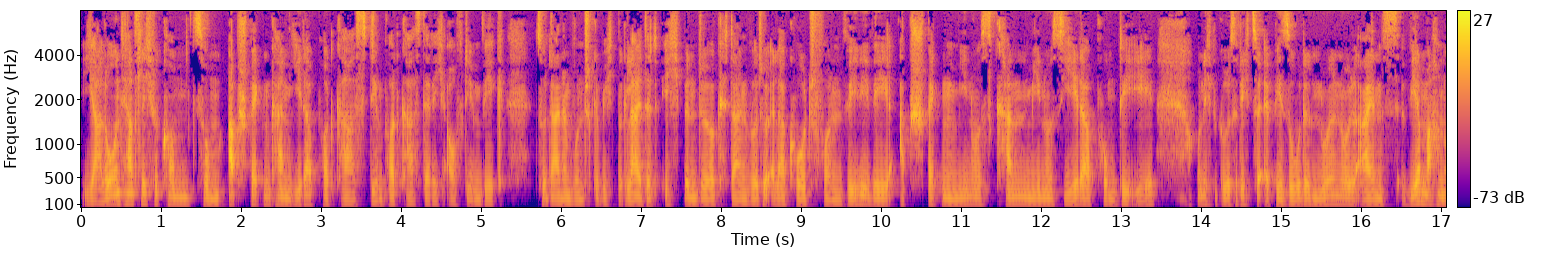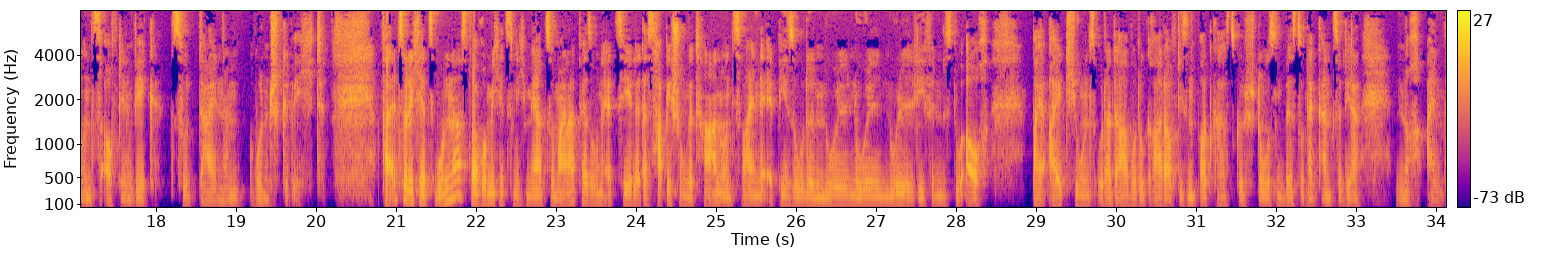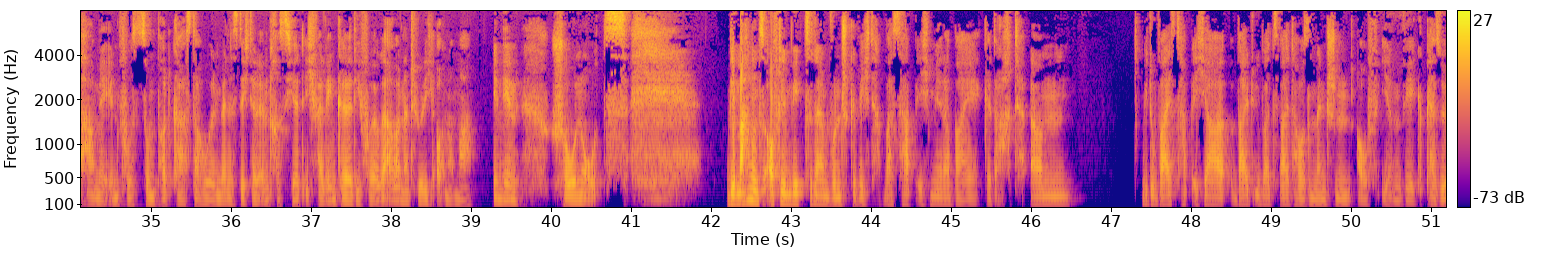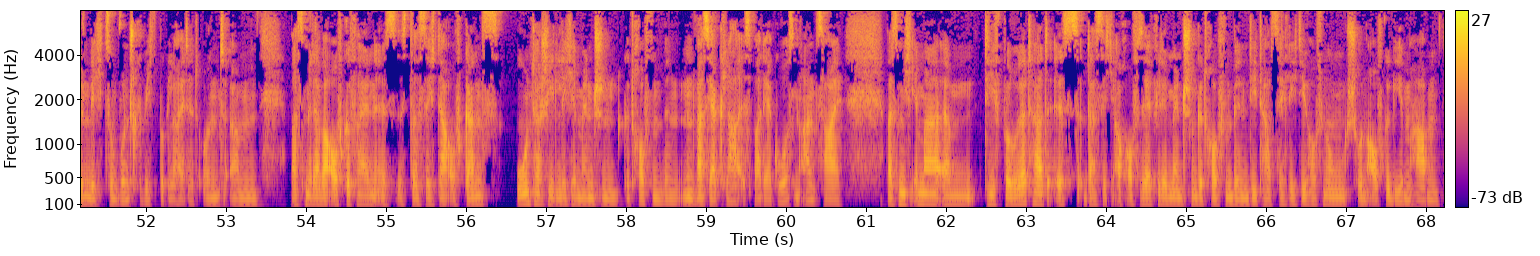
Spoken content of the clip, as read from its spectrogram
Ja, hallo und herzlich willkommen zum Abspecken kann jeder Podcast, dem Podcast, der dich auf dem Weg zu deinem Wunschgewicht begleitet. Ich bin Dirk, dein virtueller Coach von www.abspecken-kann-jeder.de und ich begrüße dich zur Episode 001. Wir machen uns auf den Weg zu deinem Wunschgewicht. Falls du dich jetzt wunderst, warum ich jetzt nicht mehr zu meiner Person erzähle, das habe ich schon getan und zwar in der Episode 000. Die findest du auch bei iTunes oder da, wo du gerade auf diesen Podcast gestoßen bist. Und dann kannst du dir noch ein paar mehr Infos zum Podcaster holen, wenn es dich dann interessiert. Ich verlinke die Folge aber natürlich auch nochmal in den Show Notes. Wir machen uns auf den Weg zu deinem Wunschgewicht. Was habe ich mir dabei gedacht? Ähm, wie du weißt, habe ich ja weit über 2000 Menschen auf ihrem Weg persönlich zum Wunschgewicht begleitet. Und ähm, was mir dabei aufgefallen ist, ist, dass ich da auf ganz unterschiedliche Menschen getroffen bin, was ja klar ist bei der großen Anzahl. Was mich immer ähm, tief berührt hat, ist, dass ich auch auf sehr viele Menschen getroffen bin, die tatsächlich die Hoffnung schon aufgegeben haben,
